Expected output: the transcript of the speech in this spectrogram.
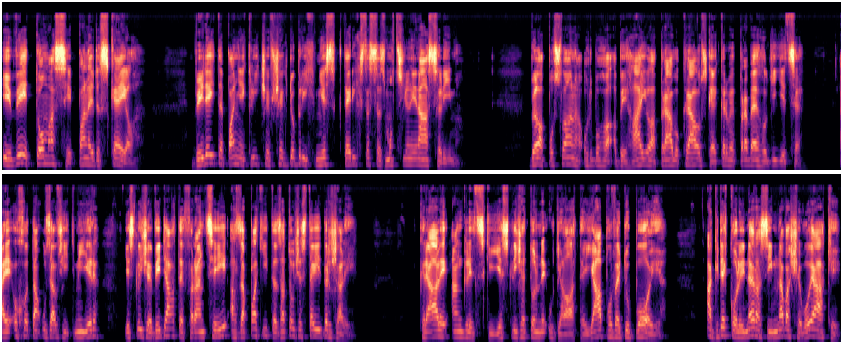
i vy, Tomasi, pane de Scale, vydejte paně klíče všech dobrých měst, kterých jste se zmocnili násilím. Byla poslána od Boha, aby hájila právo královské krve pravého dědice a je ochotna uzavřít mír, jestliže vydáte Francii a zaplatíte za to, že jste ji drželi. Králi anglický, jestliže to neuděláte, já povedu boj. A kdekoliv narazím na vaše vojáky,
